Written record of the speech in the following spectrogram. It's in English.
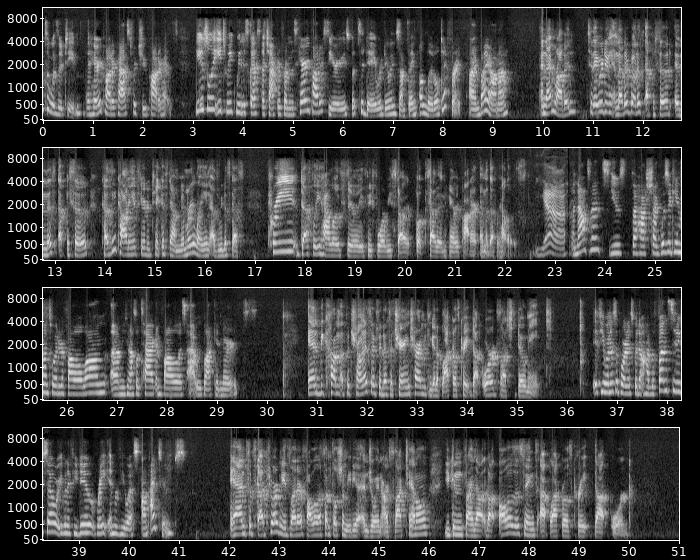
Welcome to Wizard Team, a Harry Potter cast for true Potterheads. Usually, each week we discuss a chapter from this Harry Potter series, but today we're doing something a little different. I'm Biana. And I'm Robin. Today we're doing another bonus episode. In this episode, Cousin Connie is here to take us down memory lane as we discuss pre Deathly Hallows series before we start Book 7 Harry Potter and the Deathly Hallows. Yeah. Announcements use the hashtag Wizard Team on Twitter to follow along. Um, you can also tag and follow us at We Black and Nerds. And become a Patronus or send us a cheering charm. You can go to blackgirlscreate.org slash donate. If you want to support us but don't have the funds to do so, or even if you do, rate and review us on iTunes. And subscribe to our newsletter, follow us on social media, and join our Slack channel. You can find out about all of those things at blackgirlscreate.org.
